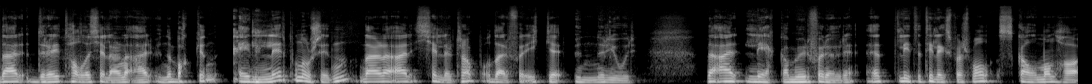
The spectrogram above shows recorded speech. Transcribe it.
der drøyt halve kjellerne er under bakken, eller på nordsiden, der det er kjellertrapp og derfor ikke under jord. Det er lekamur for øvrig. Et lite tilleggsspørsmål. Skal man ha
